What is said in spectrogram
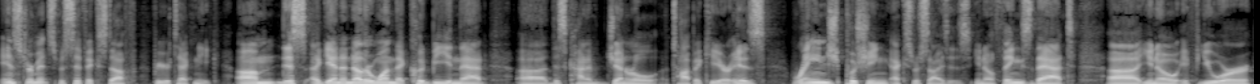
instrument specific stuff for your technique. Um, this, again, another one that could be in that, uh, this kind of general topic here is range pushing exercises. You know, things that, uh, you know, if you're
